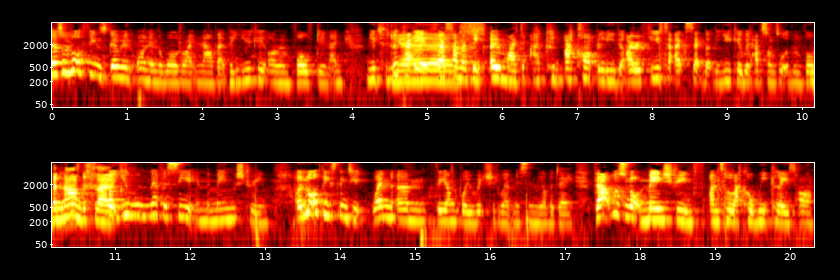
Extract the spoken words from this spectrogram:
There's a lot of things going on in the world right now that the UK are involved in, and you to look at it first time and think, "Oh my, I could, I can't believe it. I refuse to accept that the UK would have some sort of involvement." But now I'm just like- but you will never see it in the mainstream. A lot of these things, you when um the young boy Richard went missing the other day, that was not mainstream until like a week later.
